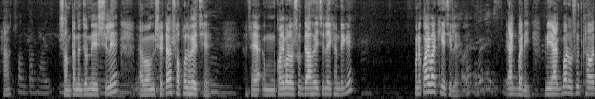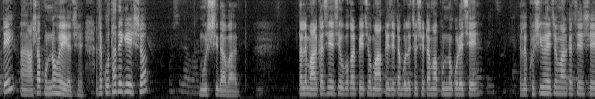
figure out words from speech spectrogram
হ্যাঁ? সন্তান সন্তানের জন্য এসেছিলে এবং সেটা সফল হয়েছে। আচ্ছা কয়বার ওষুধ দেওয়া হয়েছিল এখান থেকে? মানে কয়বার খেয়েছিলে? একবারই। মানে একবার ওষুধ খাওয়াতেই আশা পূর্ণ হয়ে গেছে। আচ্ছা কোথা থেকে এসছো? মুর্শিদাবাদ। তাহলে মার কাছে এসে উপকার পেয়েছ মাকে যেটা বলেছ সেটা মা পূর্ণ করেছে। হ্যাঁ, তাহলে খুশি হয়েছো মার কাছে এসে?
